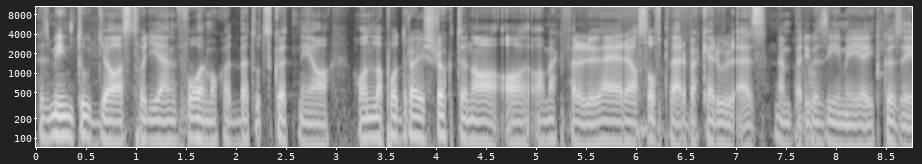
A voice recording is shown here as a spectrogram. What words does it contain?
ez mind tudja azt, hogy ilyen formokat be tudsz kötni a honlapodra, és rögtön a, a, a megfelelő helyre a szoftverbe kerül ez, nem pedig az e-mailjeit közé.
